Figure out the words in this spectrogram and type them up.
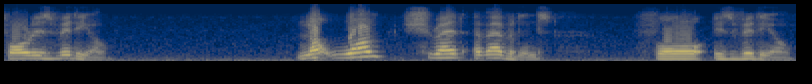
for his video. Not one shred of evidence for his video.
